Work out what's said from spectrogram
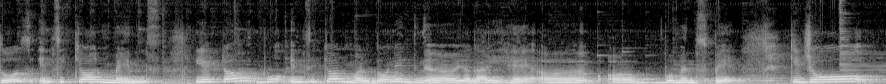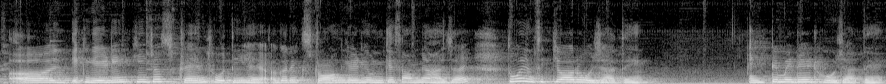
those insecure mens ये टर्म वो इनसिक्योर मर्दों ने लगाई है वुमेंस पे कि जो एक लेडी की जो स्ट्रेंथ होती है, अगर एक स्ट्रॉन्ग लेडी उनके सामने आ जाए तो वो इनसिक्योर हो जाते हैं इंटिमिडेट हो जाते हैं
